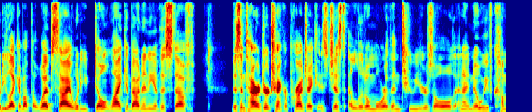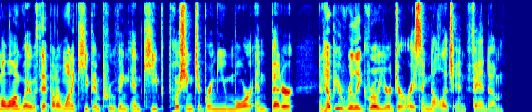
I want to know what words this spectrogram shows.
What do you like about the website? What do you don't like about any of this stuff? This entire Dirt Tracker project is just a little more than two years old, and I know we've come a long way with it, but I want to keep improving and keep pushing to bring you more and better and help you really grow your dirt racing knowledge and fandom.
